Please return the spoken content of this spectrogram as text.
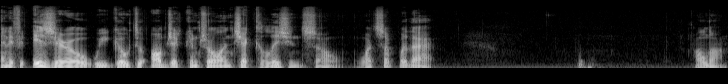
And if it is zero, we go to object control and check collisions. So what's up with that? Hold on.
